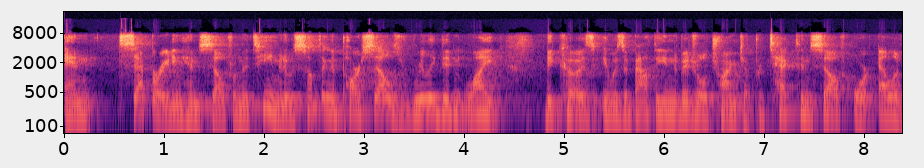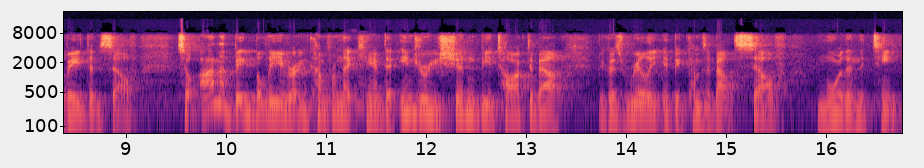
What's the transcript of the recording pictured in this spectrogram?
and separating himself from the team. And it was something that Parcells really didn't like because it was about the individual trying to protect himself or elevate themselves. So I'm a big believer and come from that camp that injuries shouldn't be talked about because really it becomes about self more than the team.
